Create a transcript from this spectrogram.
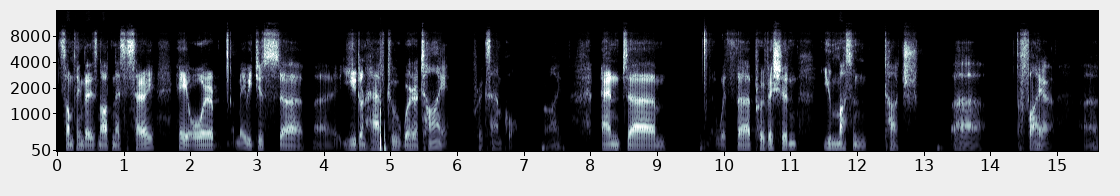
something that is not necessary. Hey, or maybe just uh, uh, you don't have to wear a tie, for example. Right, and um, with uh, provision, you mustn't touch uh, the fire uh,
